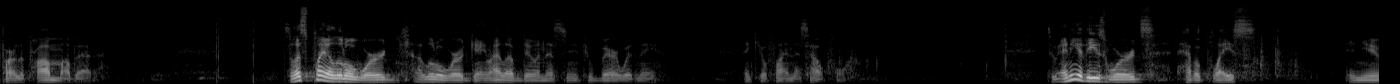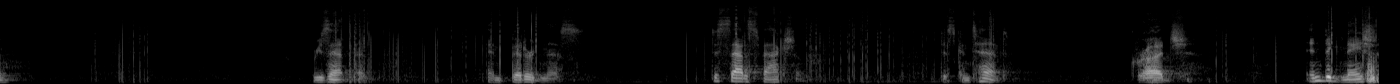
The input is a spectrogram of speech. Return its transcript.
Part of the problem, I'll bet. So let's play a little word, a little word game. I love doing this, and if you'll bear with me, I think you'll find this helpful. Do any of these words have a place in you? Resentment and bitterness, dissatisfaction, discontent, grudge, indignation,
